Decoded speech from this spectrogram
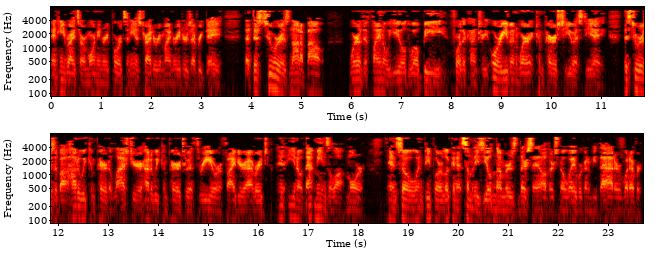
and he writes our morning reports and he has tried to remind readers every day that this tour is not about where the final yield will be for the country or even where it compares to USDA. This tour is about how do we compare to last year? How do we compare to a three or a five year average? Eh, you know, that means a lot more. And so when people are looking at some of these yield numbers, they're saying, oh, there's no way we're going to be that or whatever.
